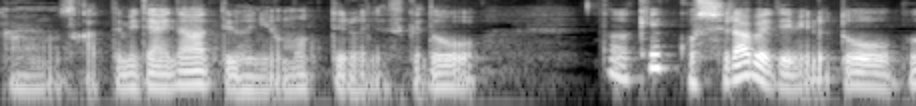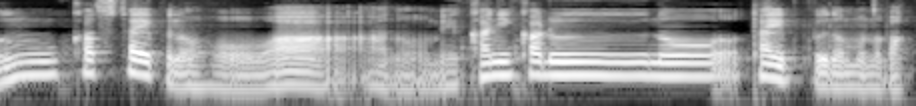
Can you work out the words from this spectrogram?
あの使ってみたいなっていうふうに思ってるんですけど、ただ結構調べてみると、分割タイプの方は、あの、メカニカルのタイプのものばっ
